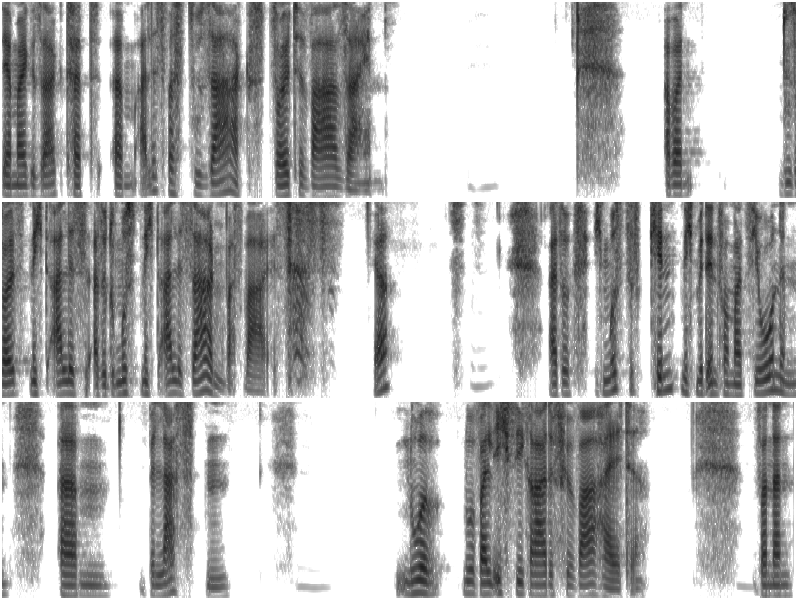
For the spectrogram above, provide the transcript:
der mal gesagt hat, ähm, alles, was du sagst, sollte wahr sein. Aber du sollst nicht alles, also du musst nicht alles sagen, was wahr ist. ja? Also ich muss das Kind nicht mit Informationen ähm, belasten, nur, nur weil ich sie gerade für wahr halte sondern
